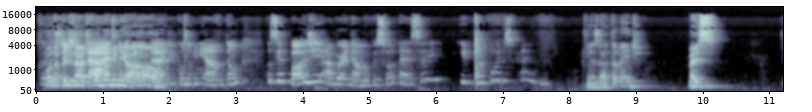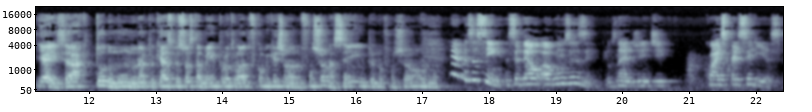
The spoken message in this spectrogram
contabilidade digitais, condominial. Contabilidade condominial. Então, você pode abordar uma pessoa dessa e e propor isso pra ele. Né? Exatamente. Mas e aí, será que todo mundo, né? Porque as pessoas também, por outro lado, ficam me questionando, funciona sempre, não funciona? É, mas assim, você deu alguns exemplos, né, de, de quais parcerias.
